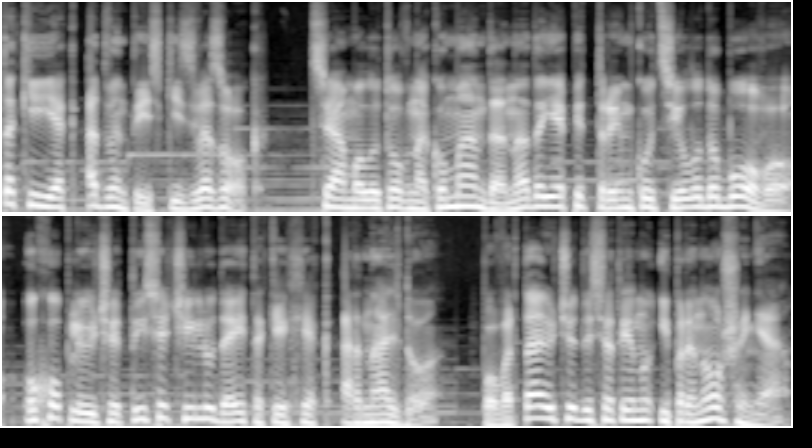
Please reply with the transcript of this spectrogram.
такі як Адвентистський зв'язок. Ця молитовна команда надає підтримку цілодобово, охоплюючи тисячі людей, таких як Арнальдо. Повертаючи десятину і приношення,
